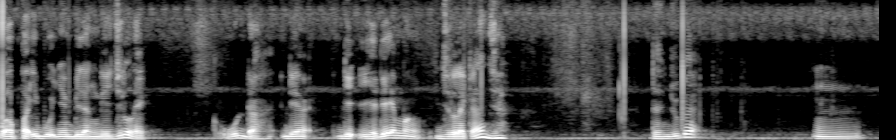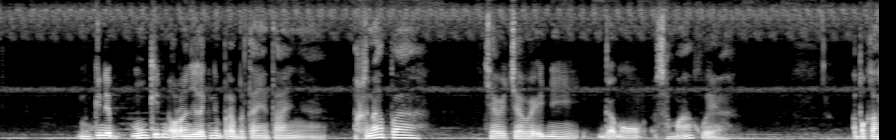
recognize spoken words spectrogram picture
bapak ibunya bilang dia jelek udah dia, dia ya dia emang jelek aja. Dan juga hmm, mungkin mungkin orang jelek ini pernah bertanya-tanya kenapa cewek-cewek ini gak mau sama aku ya? Apakah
